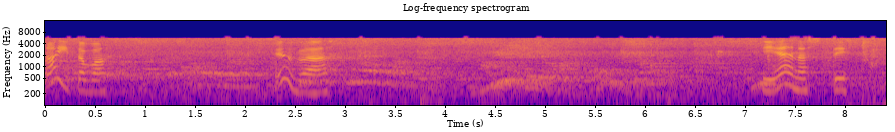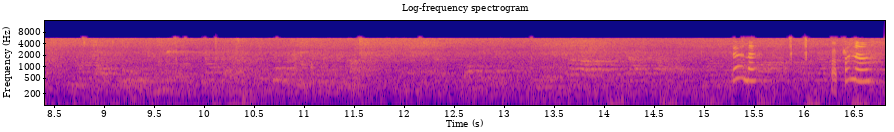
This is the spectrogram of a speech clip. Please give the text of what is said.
taitava. Hyvä. Hienosti. Täällä. Papana.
